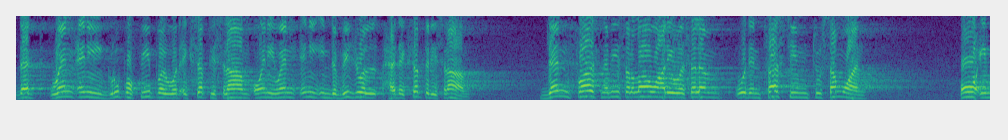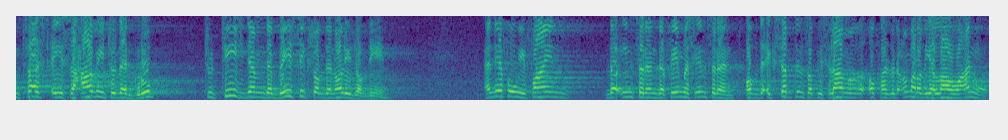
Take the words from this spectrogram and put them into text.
that when any group of people would accept Islam or any, when any individual had accepted Islam, then first Nabi wasallam would entrust him to someone or entrust a Sahabi to that group to teach them the basics of the knowledge of deen. And therefore we find the incident, the famous incident of the acceptance of Islam of Hazrat Umar radiallahu anhu,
